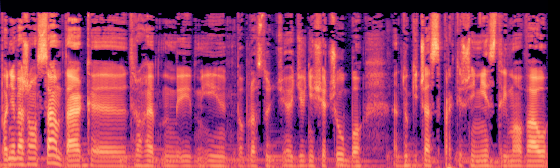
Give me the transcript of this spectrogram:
ponieważ on sam tak e, trochę i, i po prostu dziwnie się czuł, bo długi czas praktycznie nie streamował,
